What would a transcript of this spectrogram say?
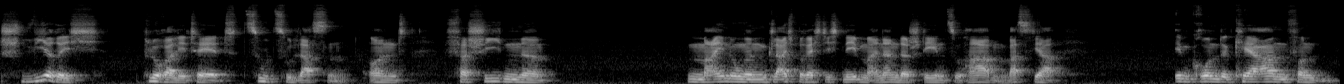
schwierig, Pluralität zuzulassen und verschiedene Meinungen gleichberechtigt nebeneinander stehen zu haben, was ja im Grunde Kern von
